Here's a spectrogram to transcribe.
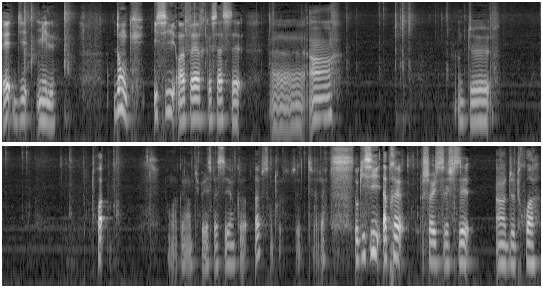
et 10 000. Donc, ici, on va faire que ça, c'est 1, 2, 3. On va quand même un petit peu l'espacer encore. Hop, contrôle Donc ici, après, choice slash c 1, 2, 3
